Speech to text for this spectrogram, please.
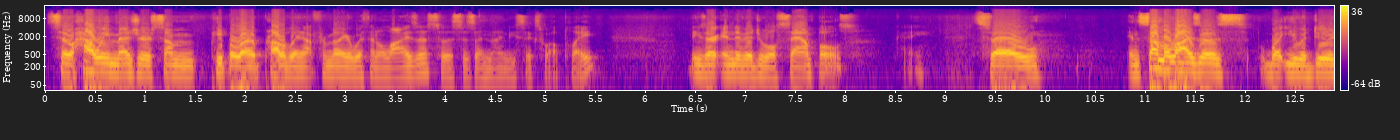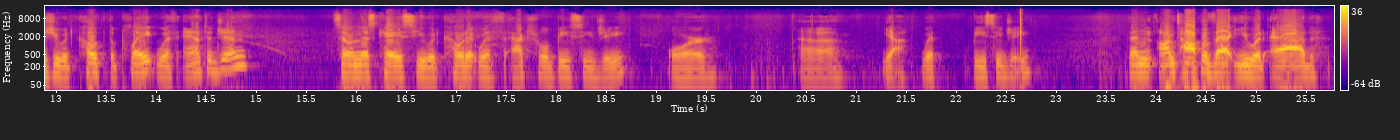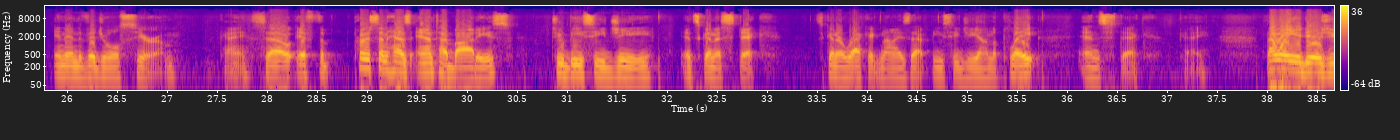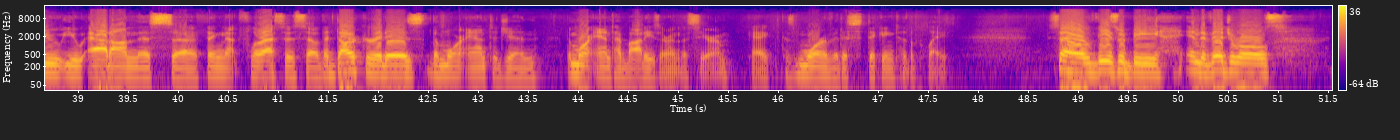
so how we measure some people are probably not familiar with an ELISA so this is a 96 well plate these are individual samples okay so in some ELISAs what you would do is you would coat the plate with antigen so in this case, you would coat it with actual BCG or, uh, yeah, with BCG. Then on top of that, you would add an individual serum. Okay, so if the person has antibodies to BCG, it's going to stick. It's going to recognize that BCG on the plate and stick. Okay. Then what you do is you, you add on this uh, thing that fluoresces. So the darker it is, the more antigen, the more antibodies are in the serum. Okay, because more of it is sticking to the plate. So these would be individuals,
